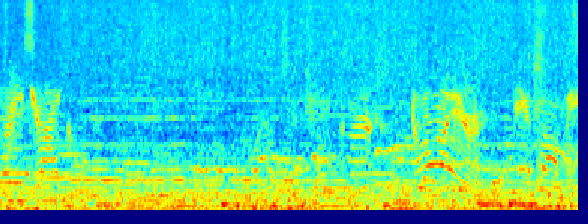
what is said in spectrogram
Henry Dry Dwyer, do you copy?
